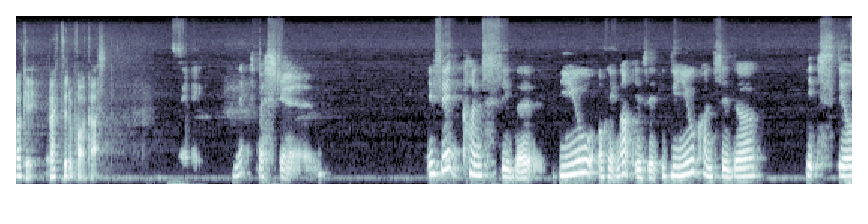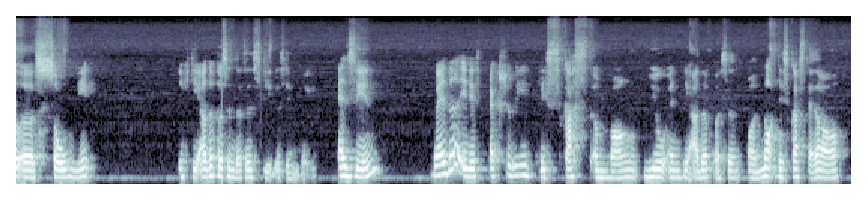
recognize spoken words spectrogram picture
Okay, back to the podcast. Next question. Is it considered, do you, okay, not is it, do you consider it still a soulmate if the other person doesn't see it the same way? As in, whether it is actually discussed among you and the other person or not discussed at all,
